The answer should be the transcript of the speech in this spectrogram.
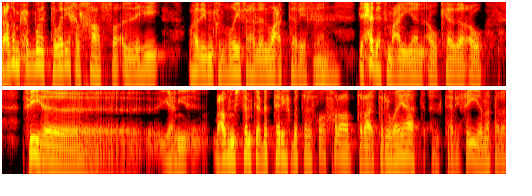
بعضهم يحبون التواريخ الخاصة اللي هي وهذه ممكن تضيفها لانواع التاريخ يعني. لحدث معين أو كذا أو فيه يعني بعضهم يستمتع بالتاريخ بطريقة أخرى بقراءة الروايات التاريخية مثلا.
